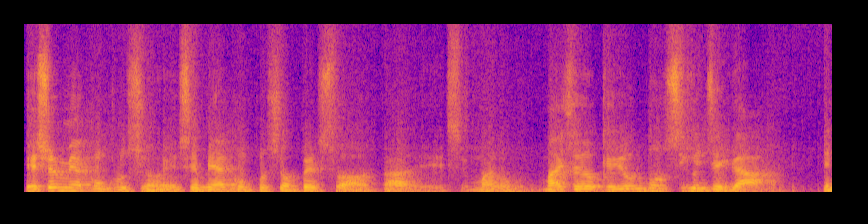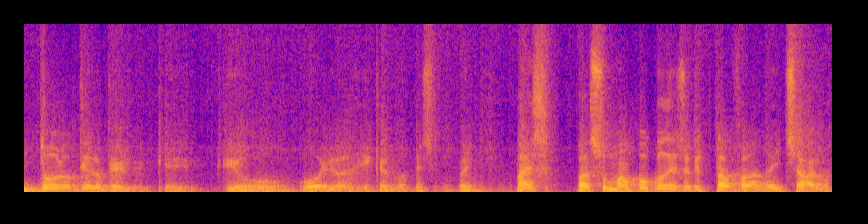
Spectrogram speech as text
Essa é a minha conclusão, essa é a minha conclusão pessoal, tá? Esse, mas, mas é o que eu consigo chegar em todo aquilo que, que, que eu olho ali que acontece no país. Mas para somar um pouco disso que tu estava falando aí, Thiago,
